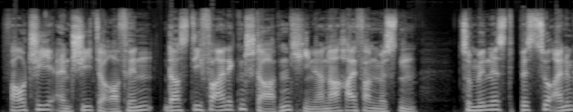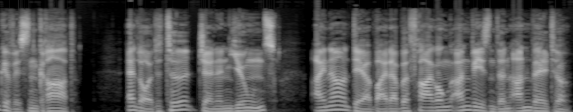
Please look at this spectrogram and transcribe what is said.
Fauci entschied daraufhin, dass die Vereinigten Staaten China nacheifern müssten, zumindest bis zu einem gewissen Grad erläuterte Jennen Younes, einer der bei der Befragung anwesenden Anwälte.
